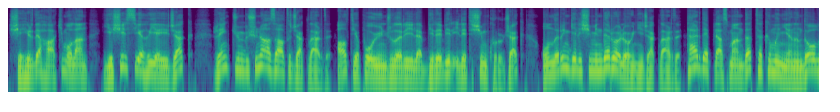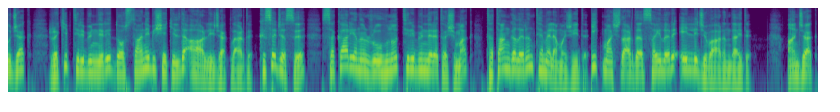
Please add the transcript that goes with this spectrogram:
Şehirde hakim olan yeşil siyahı yayacak, renk cümbüşünü azaltacaklardı. Altyapı oyuncularıyla birebir iletişim kuracak, onların gelişiminde rol oynayacaklardı. Her deplasmanda takımın yanında olacak, rakip tribünleri dostane bir şekilde ağırlayacaklardı. Kısacası Sakarya'nın ruhunu tribünlere taşımak Tatangaların temel amacıydı. İlk maçlarda sayıları 50 civarındaydı. Ancak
